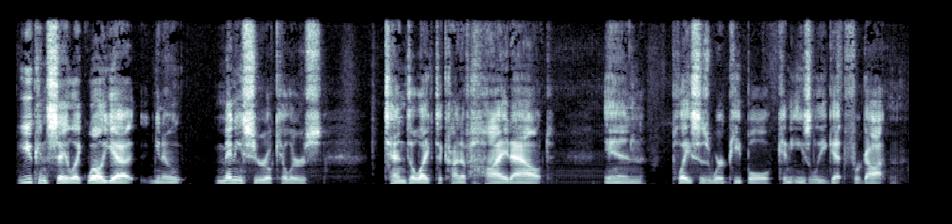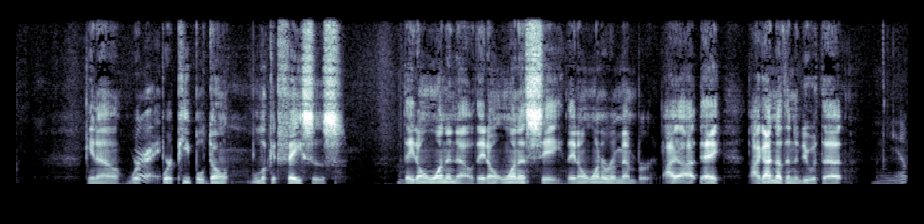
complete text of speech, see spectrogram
you can say like, well, yeah, you know, many serial killers tend to like to kind of hide out in places where people can easily get forgotten. You know, where Right. where people don't look at faces. They don't want to know. They don't want to see. They don't want to remember. I, I hey, I got nothing to do with that. Yep.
